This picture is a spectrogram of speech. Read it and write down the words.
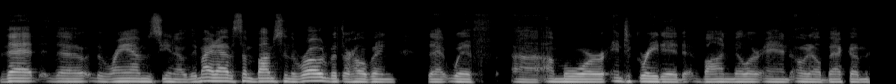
that the the Rams, you know, they might have some bumps in the road, but they're hoping that with uh, a more integrated Von Miller and Odell Beckham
